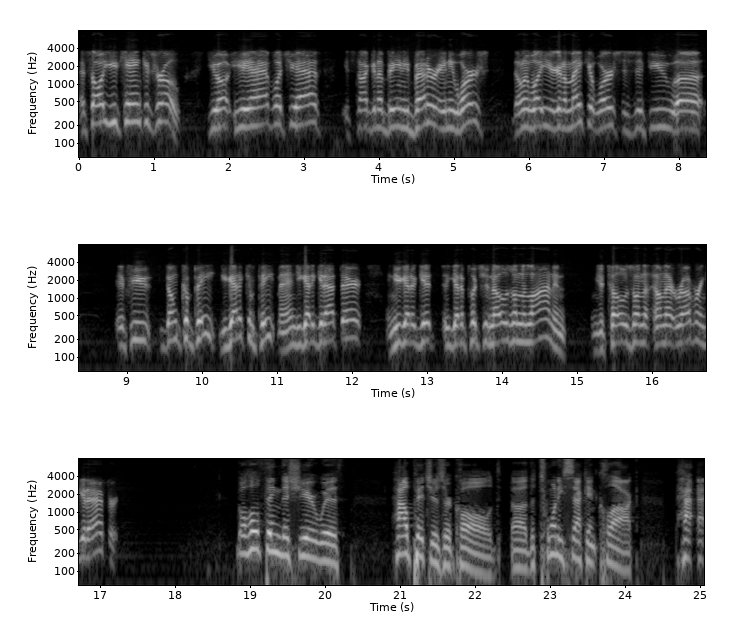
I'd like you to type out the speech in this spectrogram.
That's all you can control. You you have what you have. It's not going to be any better, any worse. The only way you're going to make it worse is if you uh, if you don't compete. You got to compete, man. You got to get out there and you got to get you got to put your nose on the line and your toes on the, on that rubber and get after it. The whole thing this year with how pitches are called, uh, the 20 second clock, ha, uh,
